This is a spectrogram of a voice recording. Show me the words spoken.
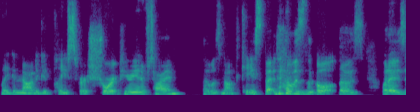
like not a good place for a short period of time that was not the case but that was the goal that was what i was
